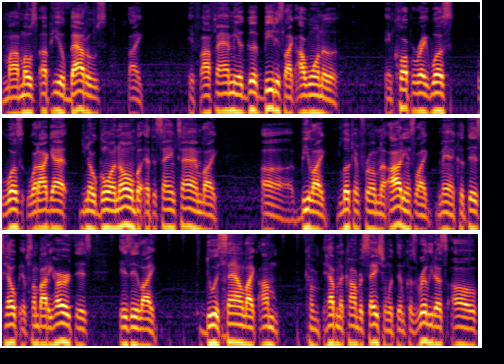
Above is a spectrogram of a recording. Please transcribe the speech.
my most uphill battles. Like if I find me a good beat, it's like I want to incorporate what's what's what I got, you know, going on. But at the same time, like uh be like looking from the audience like man could this help if somebody heard this is it like do it sound like i'm com- having a conversation with them because really that's all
